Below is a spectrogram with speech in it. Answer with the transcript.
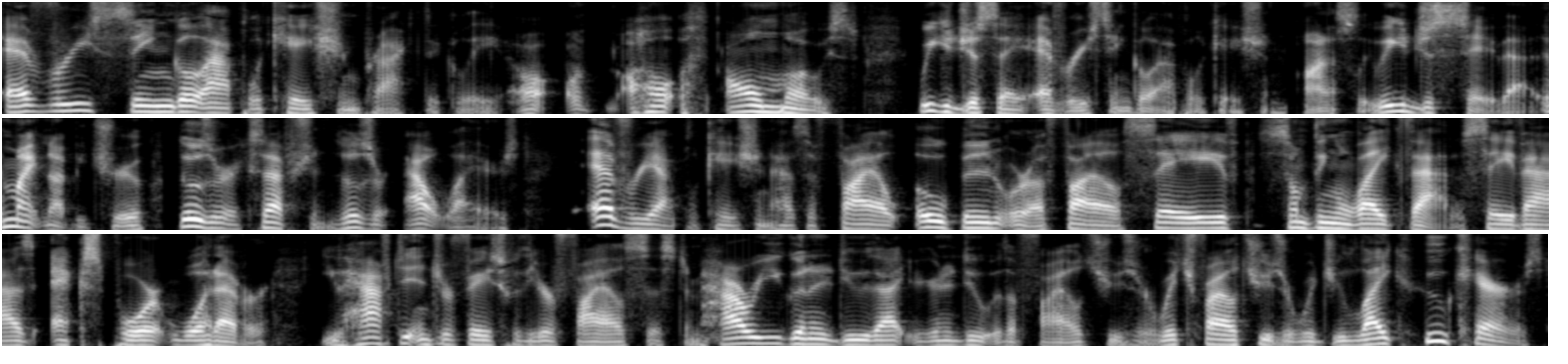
Every single application, practically, all almost, we could just say every single application. Honestly, we could just say that. It might not be true. Those are exceptions, those are outliers. Every application has a file open or a file save, something like that, save as, export, whatever. You have to interface with your file system. How are you going to do that? You're going to do it with a file chooser. Which file chooser would you like? Who cares?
